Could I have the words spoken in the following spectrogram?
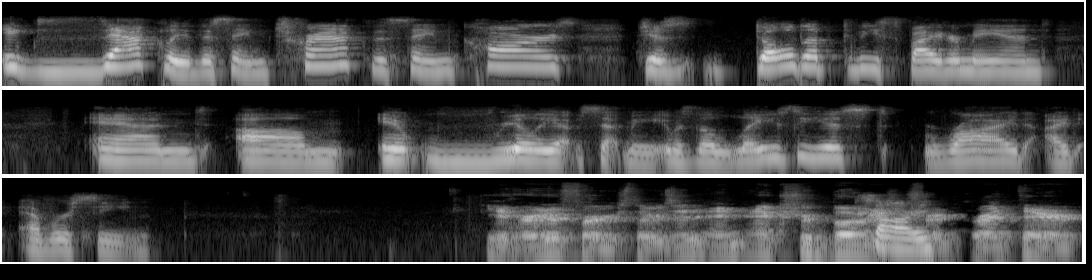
exactly the same track, the same cars, just dolled up to be Spider Man. And um, it really upset me. It was the laziest ride I'd ever seen. You heard it first. There's an, extra bonus Sorry. trick right there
